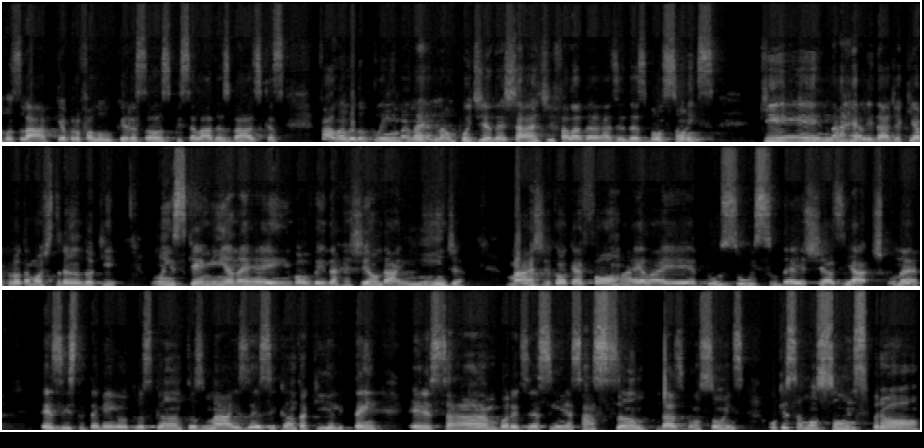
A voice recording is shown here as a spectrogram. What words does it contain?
Vamos lá, porque a Pro falou que era só as pinceladas básicas. Falando do clima, né, não podia deixar de falar da Ásia das Bolsões, que na realidade aqui a Pro está mostrando aqui um esqueminha, né, envolvendo a região da Índia, mas de qualquer forma ela é do sul e sudeste asiático, né? Existem também outros cantos, mas esse canto aqui ele tem essa, bora dizer assim, essa ação das monções. O que são monções, Pro?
